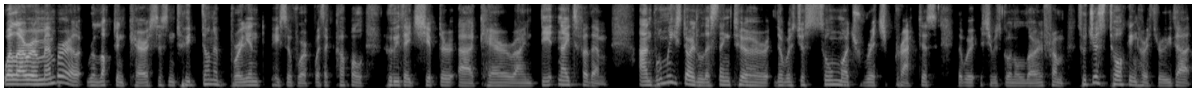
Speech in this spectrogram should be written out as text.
Well, I remember a reluctant care assistant who'd done a brilliant piece of work with a couple who they'd shaped their uh, care around date nights for them. And when we started listening to her, there was just so much rich practice that we, she was going to learn from. So just talking her through that,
